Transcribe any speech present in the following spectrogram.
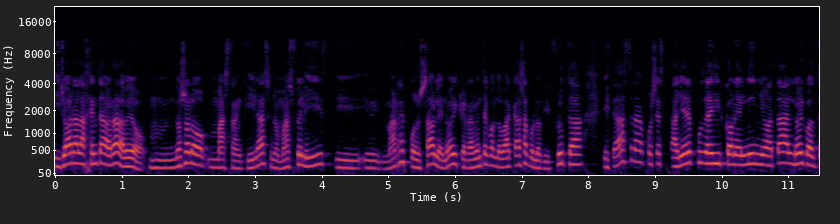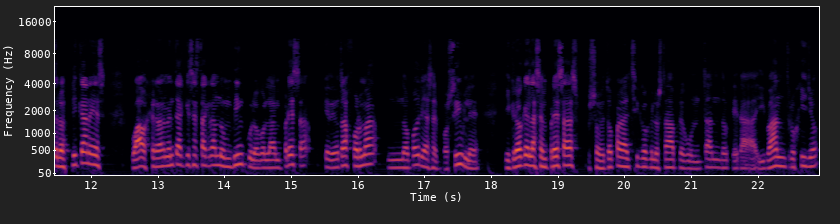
Y yo ahora la gente ahora la veo mm, no solo más tranquila, sino más feliz y, más responsable, ¿no? Y que realmente cuando va a casa pues lo disfruta y dice, astra, pues ayer pude ir con el niño a tal, ¿no? Y cuando te lo explican es, wow, es que realmente aquí se está creando un vínculo con la empresa que de otra forma no podría ser posible. Y creo que las empresas, sobre todo para el chico que lo estaba preguntando, que era Iván Trujillo,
